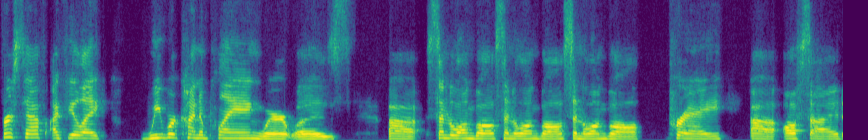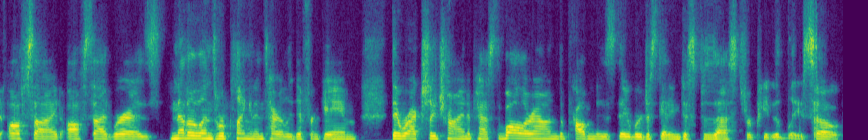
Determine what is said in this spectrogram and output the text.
first half, I feel like we were kind of playing where it was uh, send a long ball, send a long ball, send a long ball, pray, uh, offside, offside, offside. Whereas Netherlands were playing an entirely different game. They were actually trying to pass the ball around. The problem is they were just getting dispossessed repeatedly. So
